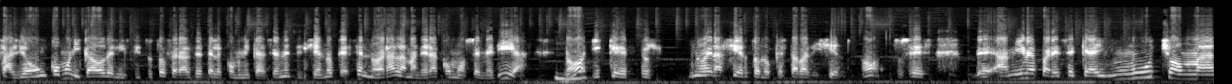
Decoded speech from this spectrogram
salió un comunicado del Instituto Federal de Telecomunicaciones diciendo que esa no era la manera como se medía, ¿no? Y que pues no era cierto lo que estaba diciendo, ¿no? Entonces, a mí me parece que hay mucho más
